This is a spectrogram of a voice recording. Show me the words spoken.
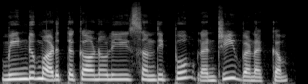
மீண்டும் அடுத்த காணொளியை சந்திப்போம். நன்றி வணக்கம்.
